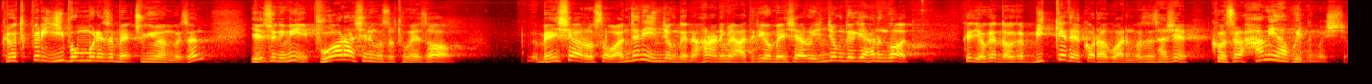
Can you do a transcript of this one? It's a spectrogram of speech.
그리고 특별히 이 본문에서 매- 중요한 것은 예수님이 부활하시는 것을 통해서 메시아로서 완전히 인정되는 하나님의 아들이요 메시아로 인정되게 하는 것. 그래서 여기 너희가 믿게 될 거라고 하는 것은 사실 그것을 함의하고 있는 것이죠.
